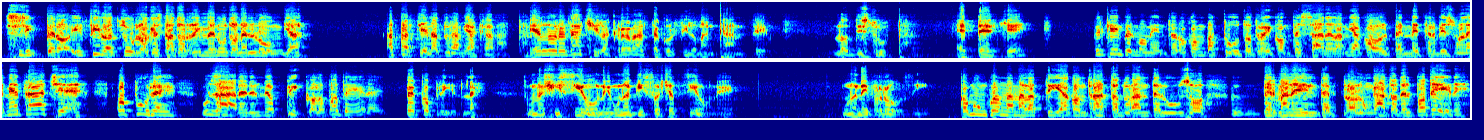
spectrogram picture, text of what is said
Sì, però il filo azzurro che è stato rinvenuto nell'unghia appartiene ad una mia cravatta. E allora dacci la cravatta col filo mancante. L'ho distrutta. E perché? Perché in quel momento ero combattuto tra il confessare la mia colpa e mettervi sulle mie tracce, oppure usare del mio piccolo potere per coprirle. Una scissione, una dissociazione, una nevrosi. Comunque una malattia contratta durante l'uso eh, permanente e prolungato del potere.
